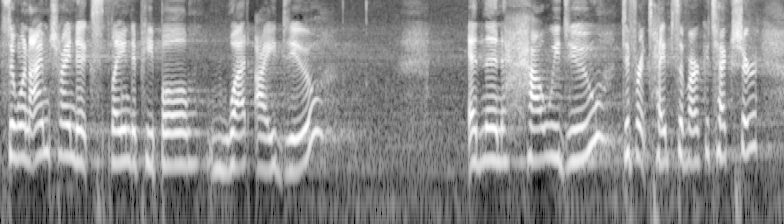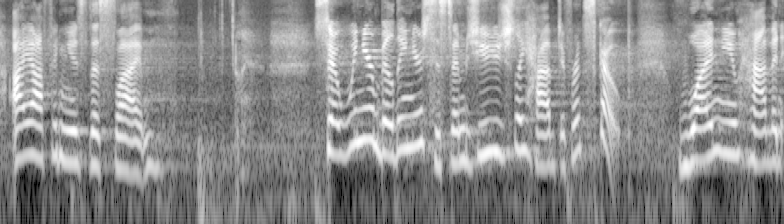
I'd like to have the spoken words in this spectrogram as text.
So when I'm trying to explain to people what I do, and then how we do different types of architecture, I often use this slide. So when you're building your systems, you usually have different scope. One, you have an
